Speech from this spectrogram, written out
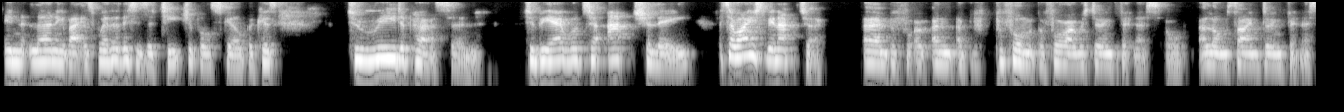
in learning about is whether this is a teachable skill because to read a person, to be able to actually, so I used to be an actor um, before and a performer before I was doing fitness or alongside doing fitness.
